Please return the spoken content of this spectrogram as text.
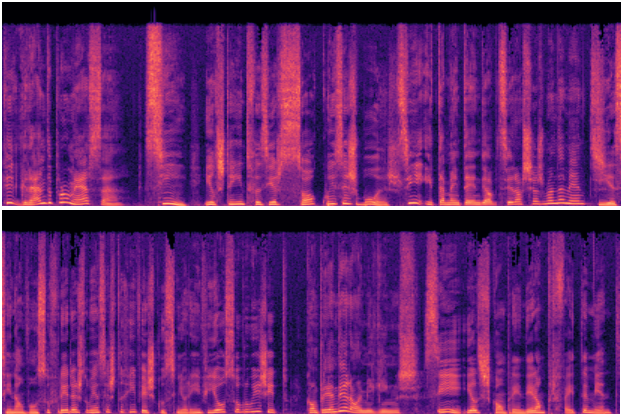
Que grande promessa! Sim, eles têm de fazer só coisas boas. Sim, e também têm de obedecer aos seus mandamentos. E assim não vão sofrer as doenças terríveis que o Senhor enviou sobre o Egito. Compreenderam, amiguinhos? Sim, eles compreenderam perfeitamente.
